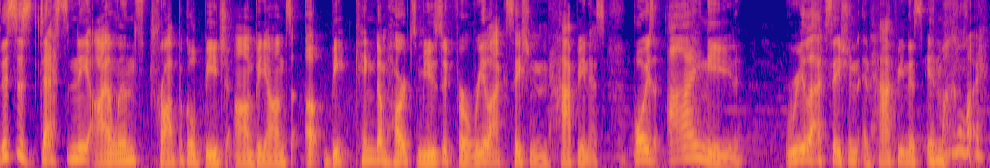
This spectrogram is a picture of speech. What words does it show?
this is Destiny Island's tropical beach ambiance upbeat Kingdom Hearts music for relaxation and happiness. Boys I need relaxation and happiness in my life.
